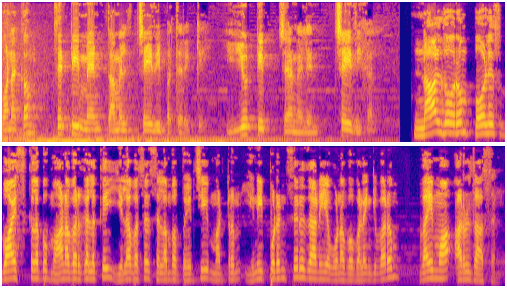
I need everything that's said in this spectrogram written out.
வணக்கம். City man Tamil செய்தி பத்திரிகை. யூடியூப் சேனலின் செய்திகள். நாள்தோறும் போலீஸ் பாய்ஸ் கிளப் மாணவர்களுக்கு இலவச சிலம்ப பயிற்சி மற்றும் இனிப்புடன் சிறுதானிய உணவு வழங்கி வரும் வைமா அருள்தாசன்.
